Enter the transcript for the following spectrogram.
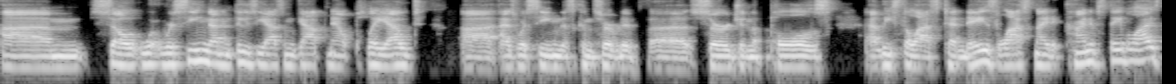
Um, so we're seeing that enthusiasm gap now play out uh, as we're seeing this conservative uh, surge in the polls at least the last 10 days. Last night, it kind of stabilized,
